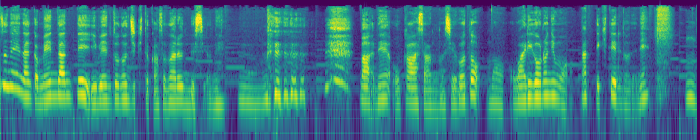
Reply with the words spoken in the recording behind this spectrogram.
ずね、なんか面談ってイベントの時期と重なるんですよね。うん。まあね、お母さんの仕事、もう終わり頃にもなってきてるのでね、うん、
